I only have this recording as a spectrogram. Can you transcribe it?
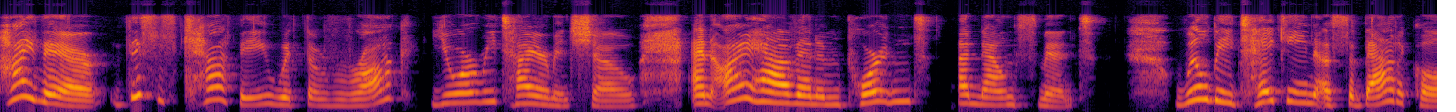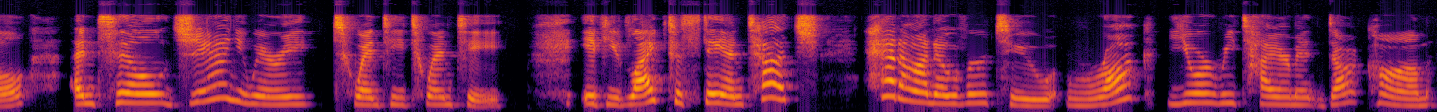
Hi there. This is Kathy with the Rock Your Retirement Show, and I have an important announcement. We'll be taking a sabbatical until January 2020. If you'd like to stay in touch, head on over to rockyourretirement.com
